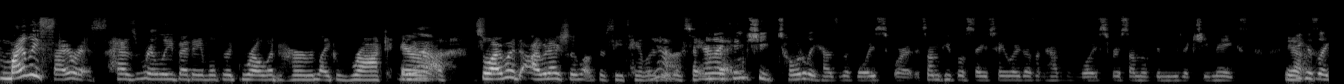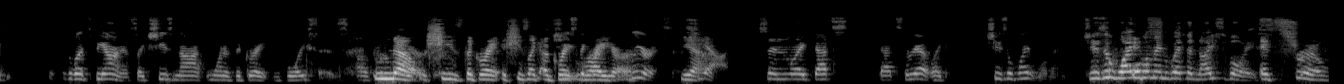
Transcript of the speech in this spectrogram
Miley Cyrus has really been able to grow in her like rock era, Yeah. so I would I would actually love to see Taylor yeah. do the same And thing. I think she totally has the voice for it. Some people say Taylor doesn't have the voice for some of the music she makes yeah. because like, let's be honest, like she's not one of the great voices No, she's the great. She's like a great writer. great lyricist. Yeah. Yeah. So and like that's that's the real like she's a white woman. She's a white It's- woman with a nice voice. It's true.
